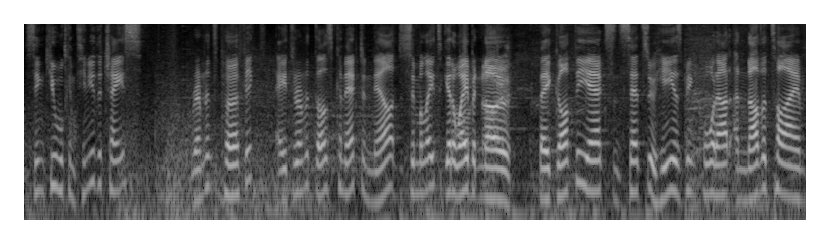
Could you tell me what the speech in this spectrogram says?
Sin XinQ will continue the chase. Remnant's perfect. Aether Remnant does connect and now dissimilate to get away, but no. no. They got the X and Setsu, he has been caught out another time.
